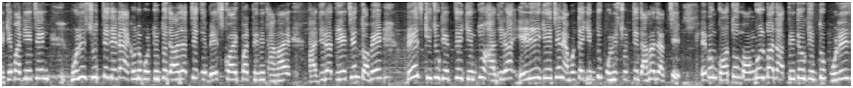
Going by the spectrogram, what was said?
ডেকে পাঠিয়েছেন। পুলিশ সূত্রে যেটা এখনও পর্যন্ত জানা যাচ্ছে যে বেশ কয়েকবার তিনি থানায় হাজিরা দিয়েছেন, তবে বেশ কিছু ক্ষেত্রেই কিন্তু হাজিরা এড়িয়ে গিয়েছেন এমনটাই কিন্তু পুলিশ সূত্রে জানা যাচ্ছে। এবং গত মঙ্গলবার রাত্রিতেও কিন্তু পুলিশ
